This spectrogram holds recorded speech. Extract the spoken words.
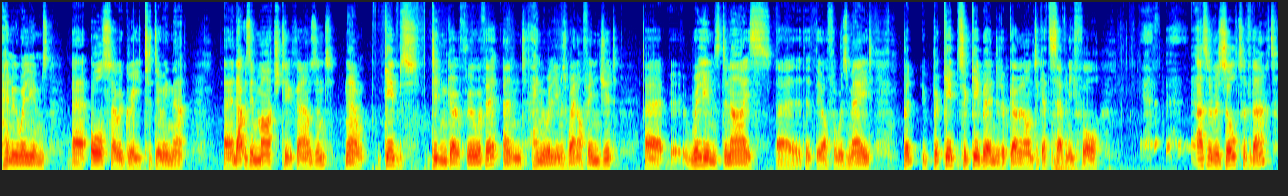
Henry Williams, uh, also agreed to doing that. And that was in March 2000. Now, Gibbs didn't go through with it, and Henry Williams went off injured. Uh, Williams denies uh, that the offer was made, but but Gibb, so Gibb ended up going on to get 74. As a result of that,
